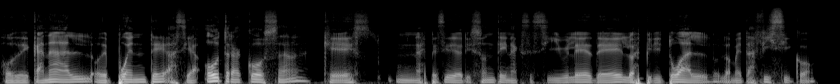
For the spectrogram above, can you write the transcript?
o de canal o de puente hacia otra cosa que es una especie de horizonte inaccesible de lo espiritual, lo metafísico.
